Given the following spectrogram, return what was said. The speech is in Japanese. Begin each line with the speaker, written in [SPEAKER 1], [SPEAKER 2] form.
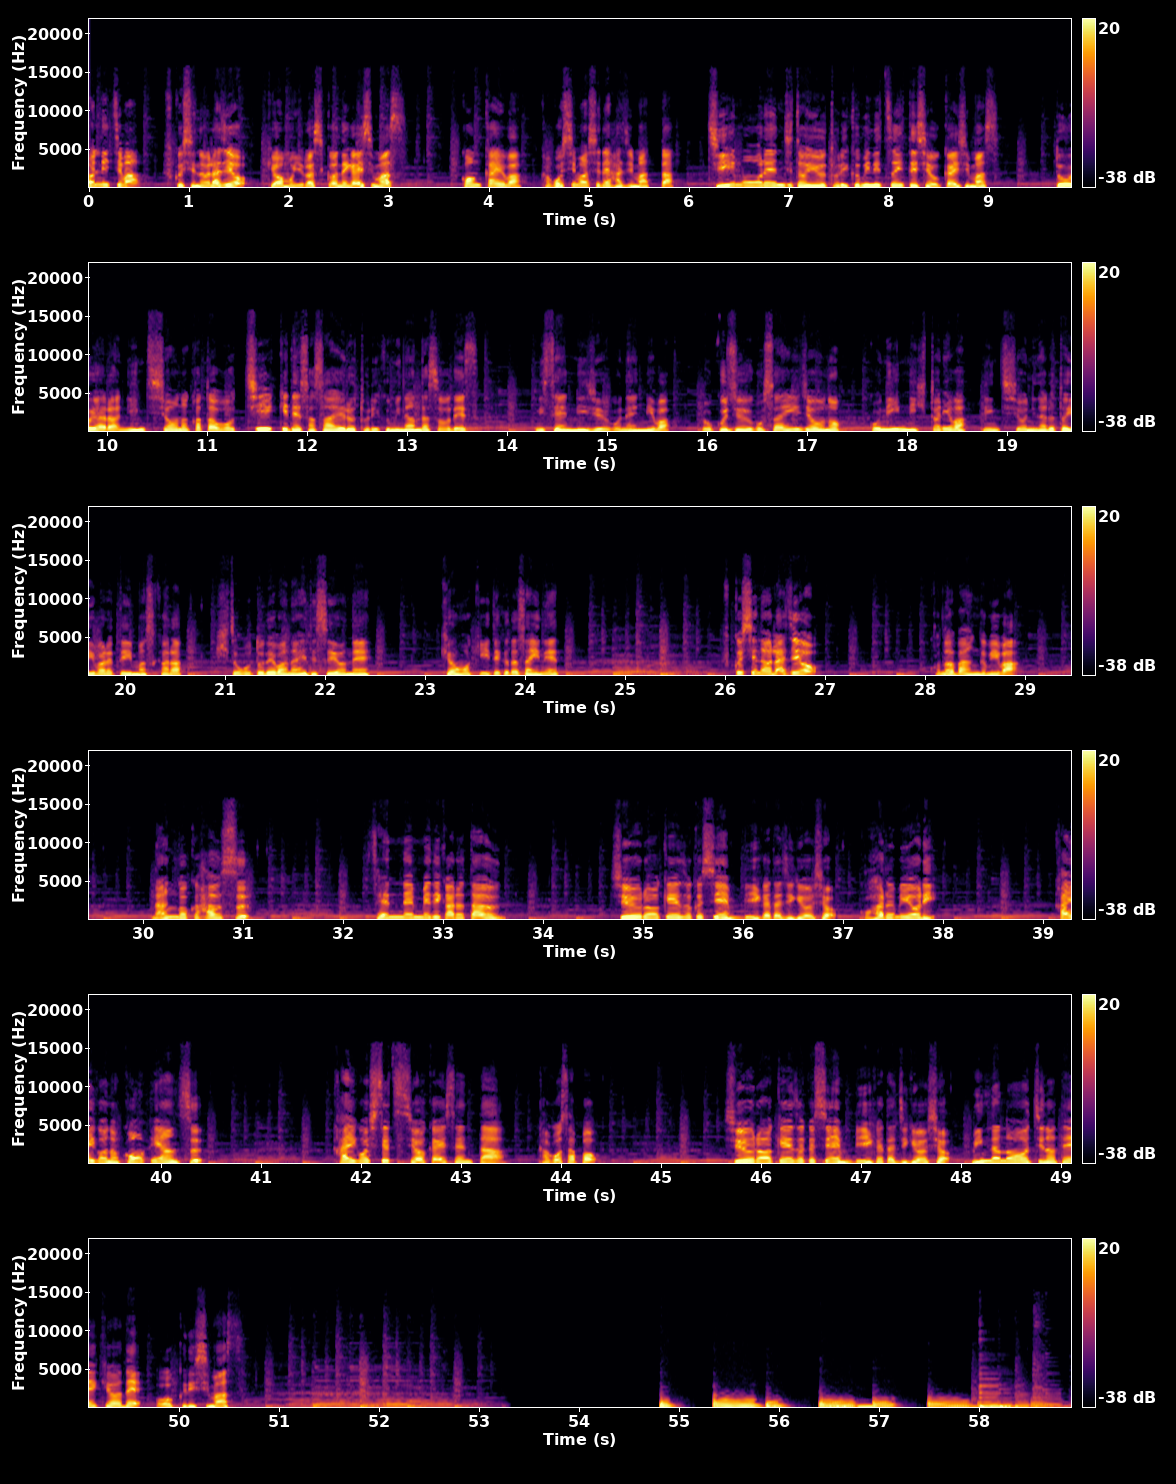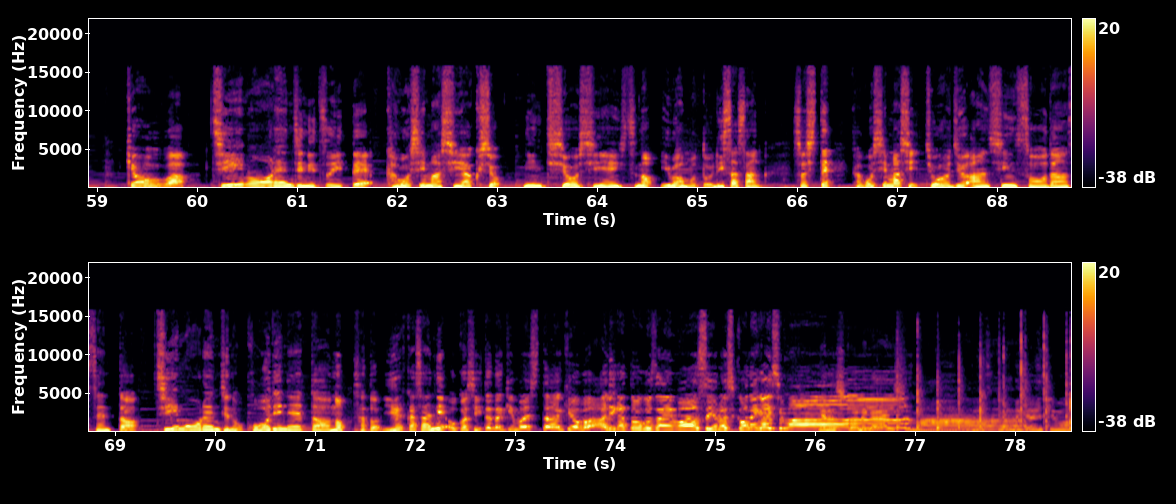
[SPEAKER 1] こんにちは。福祉のラジオ。今日もよろしくお願いします。今回は鹿児島市で始まったチームオレンジという取り組みについて紹介します。どうやら認知症の方を地域で支える取り組みなんだそうです。2025年には65歳以上の5人に1人は認知症になると言われていますから人事ではないですよね。今日も聞いてくださいね。福祉のラジオ。この番組は南国ハウス。千年メディカルタウン。就労継続支援 B 型事業所。小春日和。介護のコンフィアンス。介護施設紹介センター。かごさぽ就労継続支援 B 型事業所。みんなのおうちの提供でお送りします。今日はチームオレンジについて鹿児島市役所認知症支援室の岩本梨沙さん。そして鹿児島市長寿安心相談センターチームオレンジのコーディネーターの佐藤優香さんにお越しいただきました。今日はありがとうございます。よろしくお願いします。
[SPEAKER 2] よろしくお願いします。
[SPEAKER 1] よろしくお願いしま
